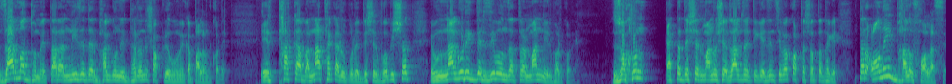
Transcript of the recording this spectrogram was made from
যার মাধ্যমে তারা নিজেদের ভাগ্য নির্ধারণে সক্রিয় ভূমিকা পালন করে। এর থাকা বা না থাকার উপরে দেশের ভবিষ্যৎ এবং নাগরিকদের জীবনযাত্রার মান নির্ভর করে। যখন একটা দেশের মানুষের রাজনৈতিক এজেন্সি বা কর্তা সত্তা থাকে, তার অনেক ভালো ফল আছে।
